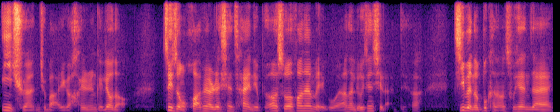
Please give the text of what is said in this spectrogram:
一拳就把一个黑人给撂倒。这种画面在现在你不要说放在美国让它流行起来啊，基本都不可能出现在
